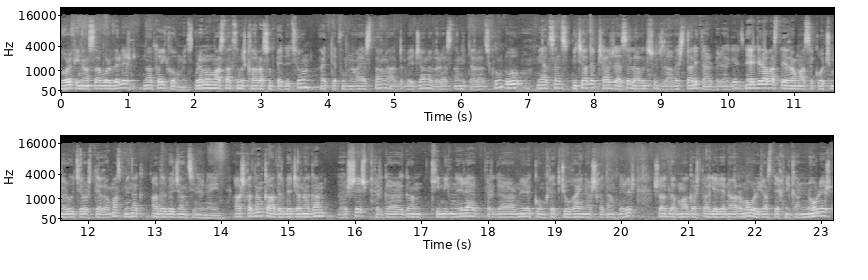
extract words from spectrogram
որը ֆինանսավորվել էր ՆԱՏՕ-ի կողմից։ Ուրեմն մասնակցում էր 40 պետություն, այդ դեպքում Հայաստանը, Ադրբեջանը, Վրաստանի տարածքում ու միացած միջադեպ չարժի ասել ավելի շուտ զավեստալի տարբերակ էր։ Ներգրաված տեղամասը կոչում էր 8-րդ տեղամաս, մենակ ադրբեջանցիներն էին։ Աշխատանքը ադրբեջանական հրշեջ, փրկարարական քիմիկները, փրկարարները կոնկրետ ճյուղային աշխատանքներ էր, շատ լավ մագարտագերեն առումով, որ իրանց տեխնիկան նոր էր,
